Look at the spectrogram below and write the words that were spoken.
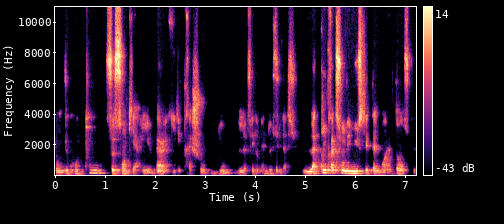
Donc, du coup, tout ce sang qui arrive, ben, il est très chaud, d'où le phénomène de sudation. La contraction des muscles est tellement intense que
